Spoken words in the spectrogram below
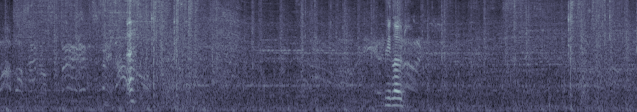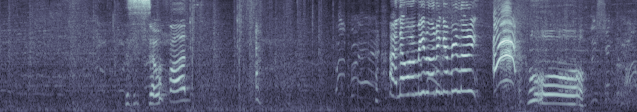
Watch! Reload. This is so fun. I know, I'm reloading, I'm reloading! Ah! Oh! Please shake them off!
